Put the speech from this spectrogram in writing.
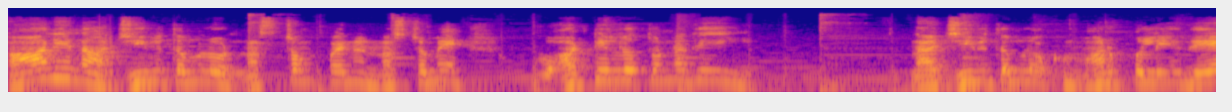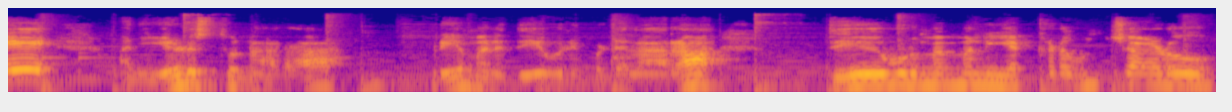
కానీ నా జీవితంలో నష్టం పైన నష్టమే వాటిల్లుతున్నది. నా జీవితంలో ఒక మార్పు లేదే అని ఏడుస్తున్నారా? ప్రియమైన దేవుని బిడ్డలారా దేవుడు మిమ్మల్ని ఎక్కడ ఉంచాడో?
